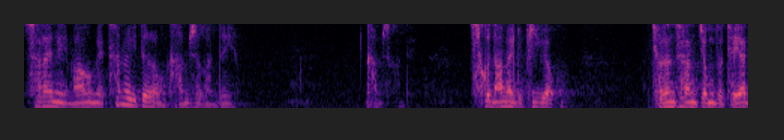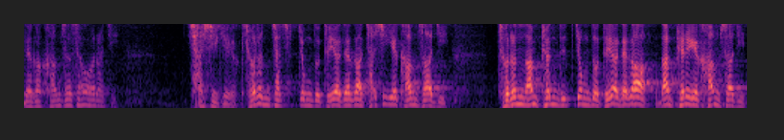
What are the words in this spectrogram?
사람의 마음에 탐욕이 들어가면 감사가 안 돼요. 감사가 안 돼요. 자꾸 남에게 비교하고 저런 사람 정도 돼야 내가 감사 생활하지. 자식에게 저런 자식 정도 돼야 내가 자식에 감사하지. 저런 남편 정도 돼야 내가 남편에게 감사하지.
